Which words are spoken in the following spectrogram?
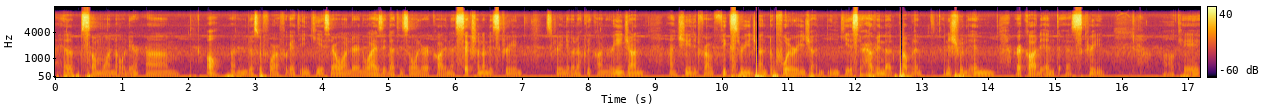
helped someone out there. Um, oh and just before I forget in case you're wondering why is it that it's only recording a section of the screen? Screen you're gonna click on region and change it from fixed region to full region in case you're having that problem. And it should end record the entire screen. Okay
